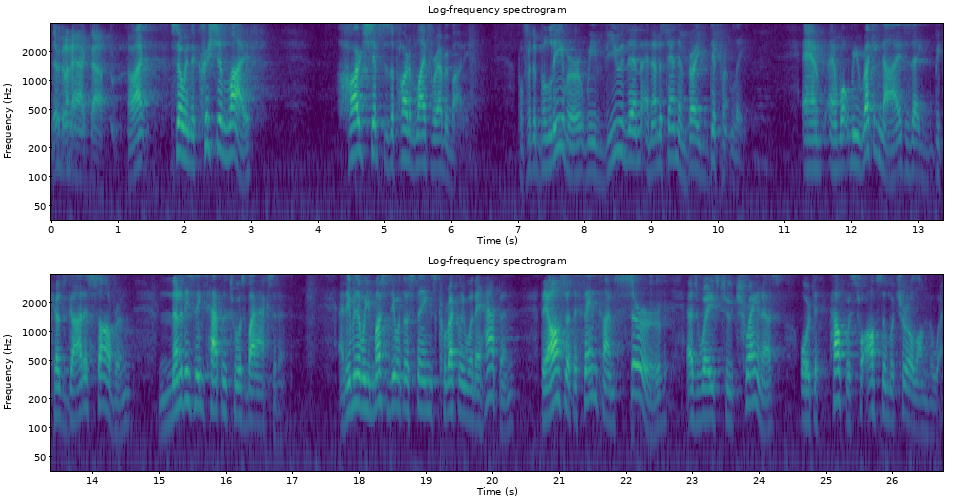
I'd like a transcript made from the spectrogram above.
They're going to act up. All right? So in the Christian life, hardships is a part of life for everybody. But for the believer, we view them and understand them very differently. And, and what we recognize is that because God is sovereign, None of these things happen to us by accident. And even though we must deal with those things correctly when they happen, they also at the same time serve as ways to train us or to help us to also mature along the way.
